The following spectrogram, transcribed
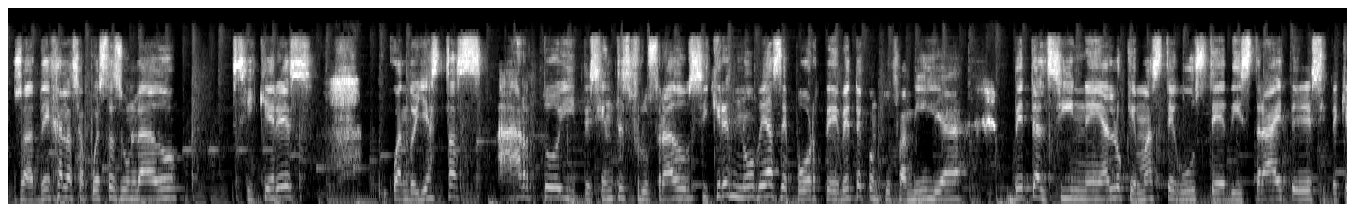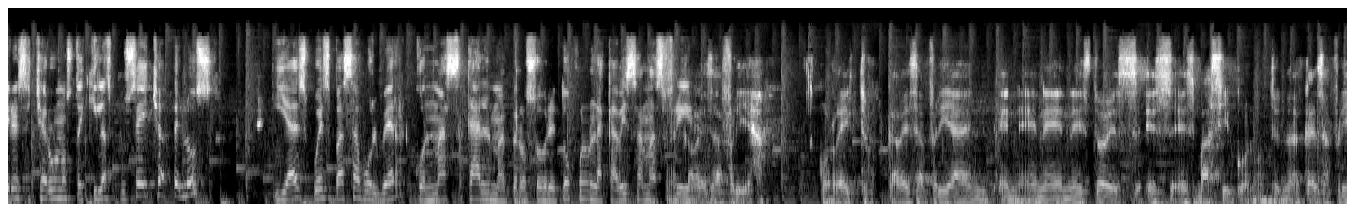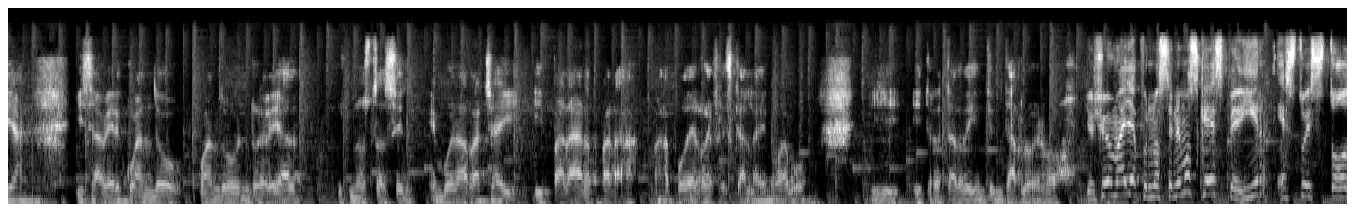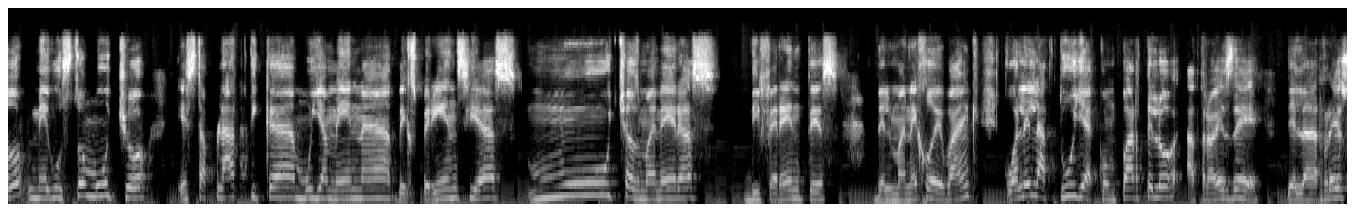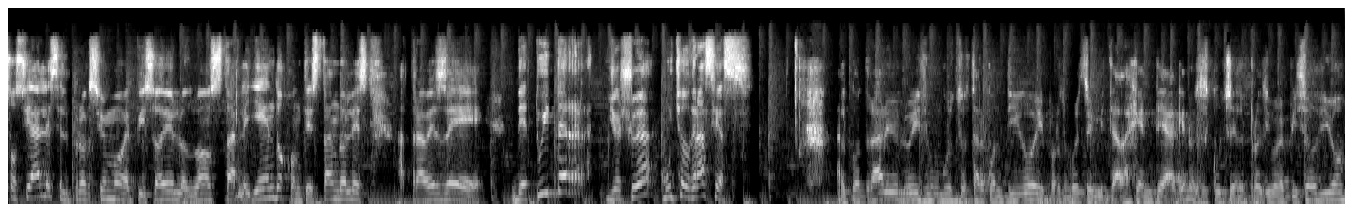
O sea, deja las apuestas de un lado. Si quieres cuando ya estás harto y te sientes frustrado, si quieres no veas deporte, vete con tu familia, vete al cine, haz lo que más te guste, distráete, si te quieres echar unos tequilas, pues échatelos y ya después vas a volver con más calma, pero sobre todo con la cabeza más fría. cabeza fría. Correcto, cabeza fría en, en, esto es, es, es, básico, ¿no? Tener la cabeza fría y saber cuándo, cuándo en realidad pues, no estás en, buena racha y, parar para, para, poder refrescarla de nuevo y, tratar de intentarlo de nuevo. Yoshua Maya, pues nos tenemos que despedir. Esto es todo. Me gustó mucho esta plática muy amena de experiencias, muchas maneras diferentes del manejo de Bank. ¿Cuál es la tuya? Compártelo a través de, de, las redes sociales. El próximo episodio los vamos a estar leyendo, contestándoles a través de, de Twitter. Joshua, muchas gracias. Al contrario, Luis, un gusto estar contigo y por supuesto invitar a la gente a que nos escuchen en el próximo episodio,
